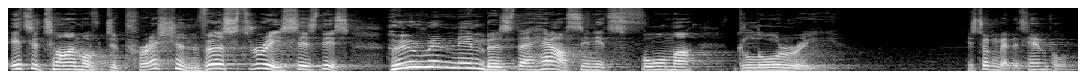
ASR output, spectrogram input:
It's a time of depression. Verse 3 says this Who remembers the house in its former glory? He's talking about the temple.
